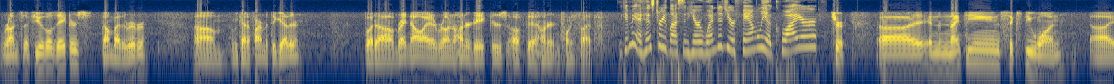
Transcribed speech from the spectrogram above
runs a few of those acres down by the river. Um, we kind of farm it together. But uh, right now, I run 100 acres of the 125. Give me a history lesson here. When did your family acquire? Sure. Uh, in 1961, uh,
